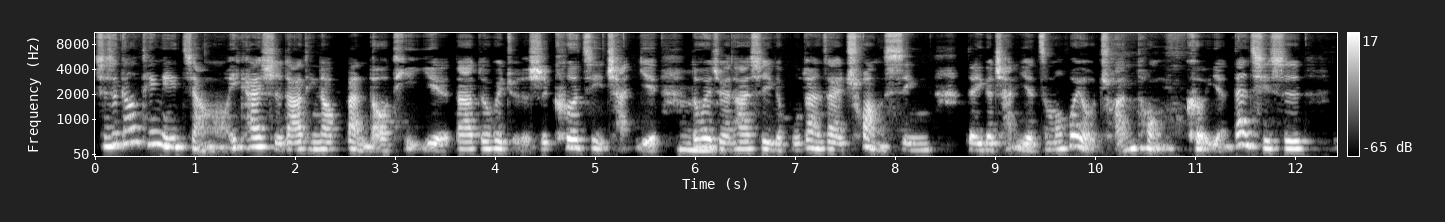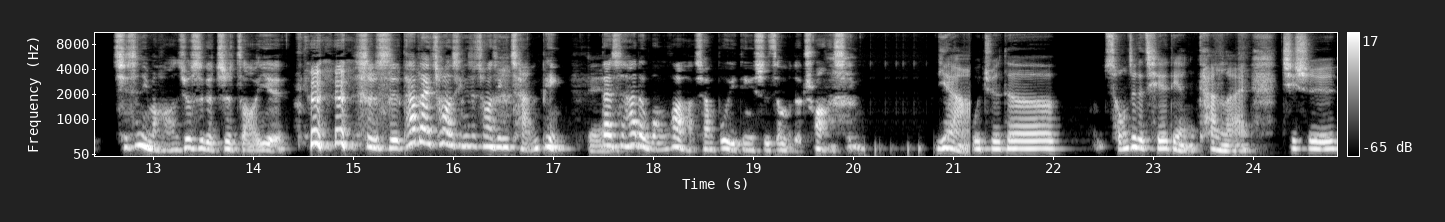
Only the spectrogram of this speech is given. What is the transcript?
其实刚听你讲哦，一开始大家听到半导体业，大家都会觉得是科技产业，都会觉得它是一个不断在创新的一个产业，怎么会有传统可言？但其实，其实你们好像就是个制造业，是不是？他在创新是创新产品，对，但是他的文化好像不一定是这么的创新。Yeah，我觉得从这个切点看来，其实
